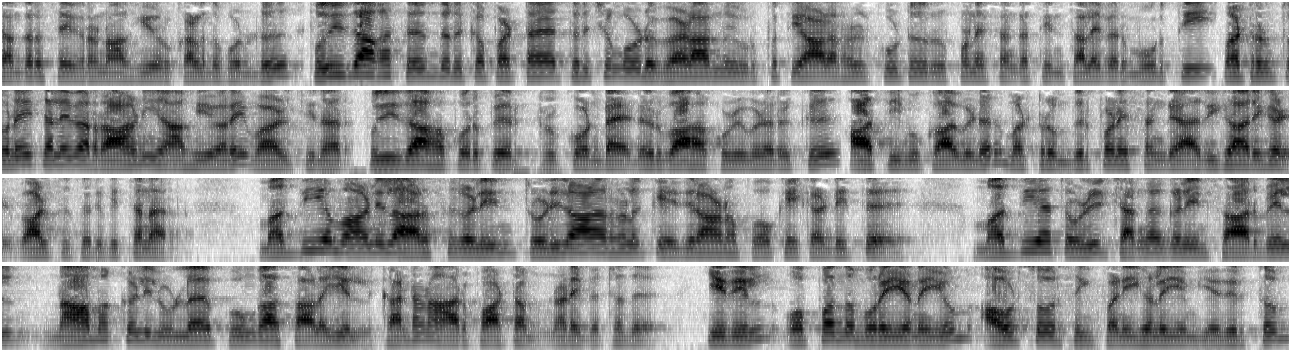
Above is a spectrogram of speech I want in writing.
சந்திரசேகரன் ஆகியோர் கலந்து கொண்டு புதிதாக தேர்ந்தெடுக்கப்பட்ட திருச்செங்கோடு வேளாண்மை உற்பத்தியாளர்கள் கூட்டுறவு விற்பனை சங்கத்தின் தலைவர் மூர்த்தி மற்றும் துணைத் தலைவர் ராணி ஆகியோரை வாழ்த்தினர். புதிதாக பொறுப்பேற்றுக் கொண்ட நிர்வாக குழுவினருக்கு அதிமுகவினர் மற்றும் விற்பனை சங்க அதிகாரிகள் வாழ்த்து தெரிவித்தனர். மத்திய மாநில அரசுகளின் தொழிலாளர்களுக்கு எதிரான போக்கை கண்டித்து மத்திய தொழிற்சங்கங்களின் சார்பில் நாமக்கல்லில் உள்ள பூங்கா சாலையில் கண்டன ஆர்ப்பாட்டம் நடைபெற்றது. இதில் ஒப்பந்த முறையினையும் அவுட் சோர்சிங் பணிகளையும் எதிர்த்தும்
